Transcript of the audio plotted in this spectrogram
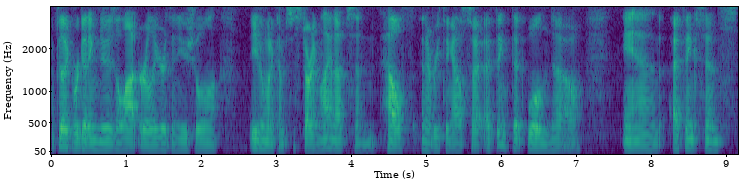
I feel like we're getting news a lot earlier than usual, even when it comes to starting lineups and health and everything else. So I, I think that we'll know, and I think since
